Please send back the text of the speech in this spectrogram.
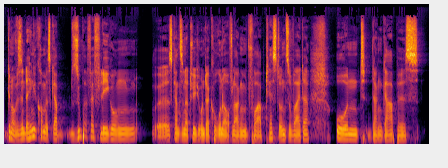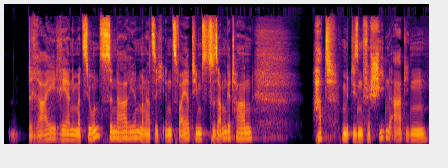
genau, wir sind da hingekommen. Es gab super Verpflegung, äh, das Ganze natürlich unter Corona-Auflagen mit Vorab-Test und so weiter. Und dann gab es drei Reanimationsszenarien. Man hat sich in Zweierteams zusammengetan, hat mit diesen verschiedenartigen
